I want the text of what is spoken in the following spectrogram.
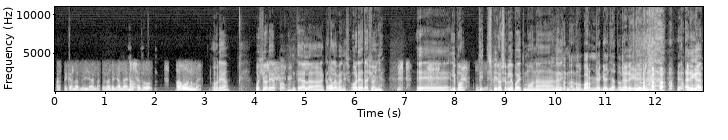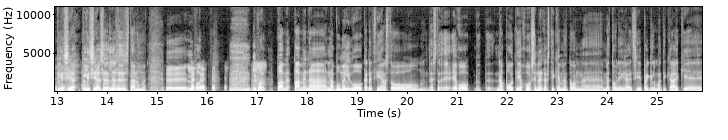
Να είστε καλά, παιδιά, να περνάτε καλά. Εμείς εδώ παγώνουμε. Ωραία. Όχι ωραία που παγώνεται, αλλά καταλαβαίνεις. Ωραία τα χιόνια. Ε, λοιπόν, τι- Σπύρο, σε βλέπω έτοιμο να, να, Να να τον πάρουμε μια αγκαλιά τώρα. να ρεχτεί. Ε, Ρίγα, πλησία, πλησίασε να σε ζεστάνουμε. Ε, λοιπόν, λοιπόν πάμε, πάμε να, να μπούμε λίγο κατευθείαν στο... στο ε, εγώ ε, να πω ότι έχω συνεργαστεί και με τον, ε, με τον Ρίγα έτσι, επαγγελματικά και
